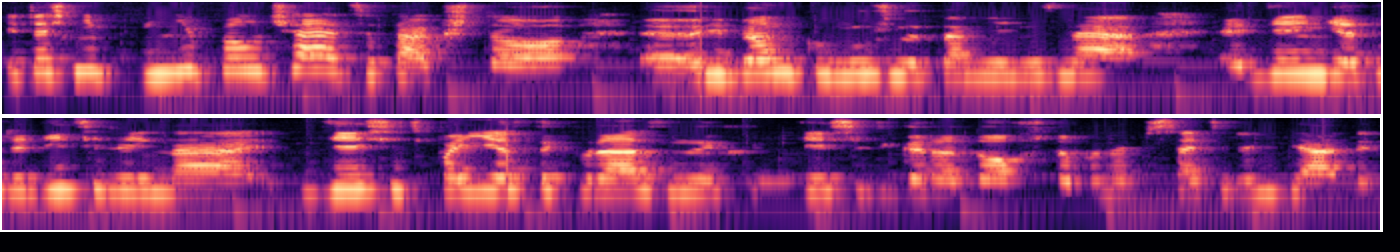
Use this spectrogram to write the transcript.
И то есть не, не получается так, что э, ребенку нужно там, я не знаю, деньги от родителей на 10 поездок в разных 10 городов, чтобы написать олимпиады.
